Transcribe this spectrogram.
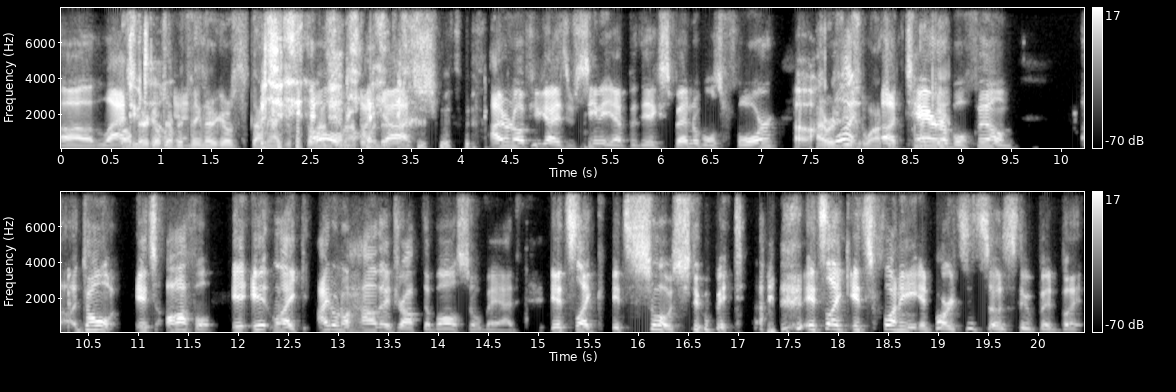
uh Oh, last there goes everything. There goes. I mean, I just threw Oh out the my gosh. I don't know if you guys have seen it yet, but The Expendables 4 Oh, I refuse to watch it. I a can't. terrible film. Uh, don't. It's awful. It, it like I don't know how they dropped the ball so bad. It's like it's so stupid. it's like it's funny in parts. It's so stupid, but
